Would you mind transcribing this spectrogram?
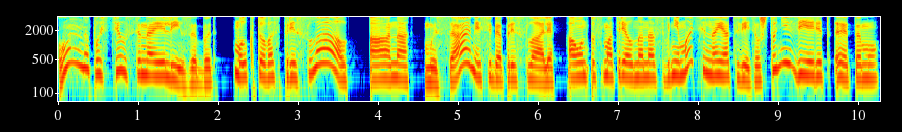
Он напустился на Элизабет, мол, кто вас прислал, а она «мы сами себя прислали», а он посмотрел на нас внимательно и ответил, что не верит этому.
